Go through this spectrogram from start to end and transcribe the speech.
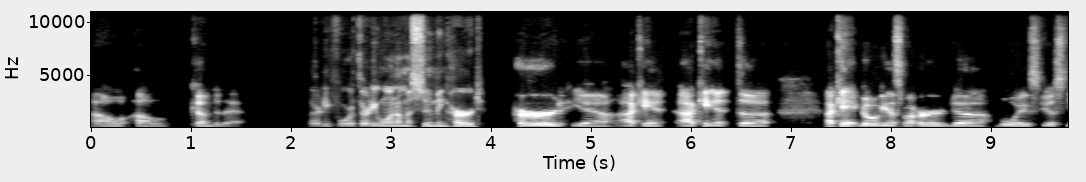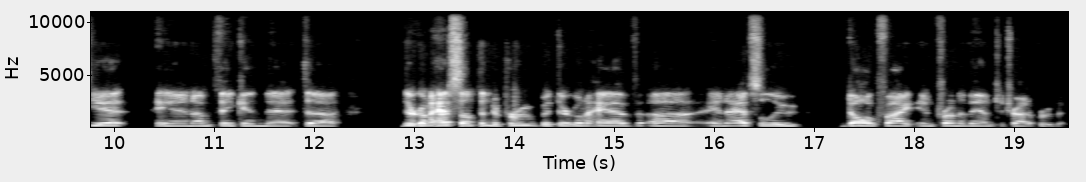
I'll I'll come to that. 34 31 I'm assuming herd. Herd, yeah. I can't I can't uh I can't go against my herd uh boys just yet and I'm thinking that uh they're going to have something to prove but they're going to have uh an absolute dogfight in front of them to try to prove it.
